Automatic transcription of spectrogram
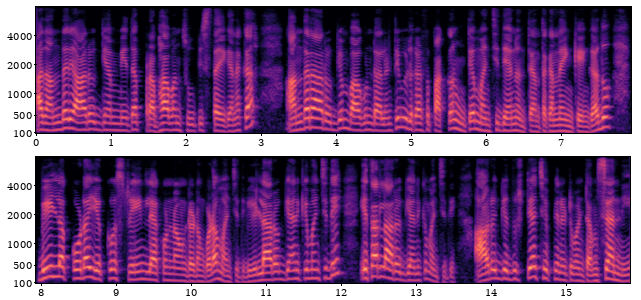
అది అందరి ఆరోగ్యం మీద ప్రభావం చూపిస్తాయి గనక అందరి ఆరోగ్యం బాగుండాలంటే వీళ్ళు కాస్త పక్కన ఉంటే మంచిది అని అంతే. అంతకన్నా ఇంకేం కాదు. వీళ్ళకు కూడా ఎక్కువ స్ట్రెయిన్ లేకుండా ఉండడం కూడా మంచిది. వీళ్ళ ఆరోగ్యానికి మంచిది ఇతరుల ఆరోగ్యానికి మంచిది. ఆరోగ్య దృష్ట్యా చెప్పినటువంటి అంశాన్ని.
